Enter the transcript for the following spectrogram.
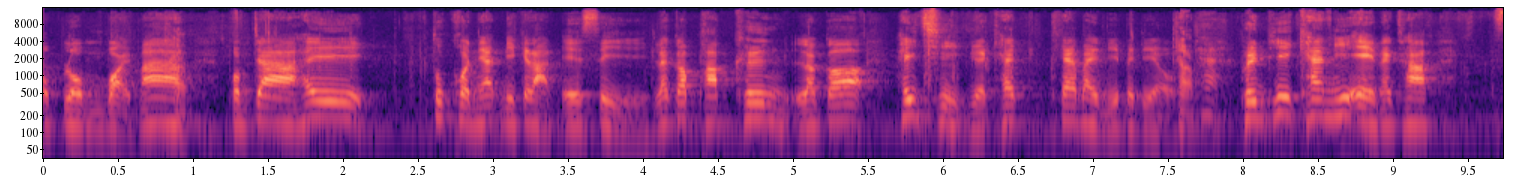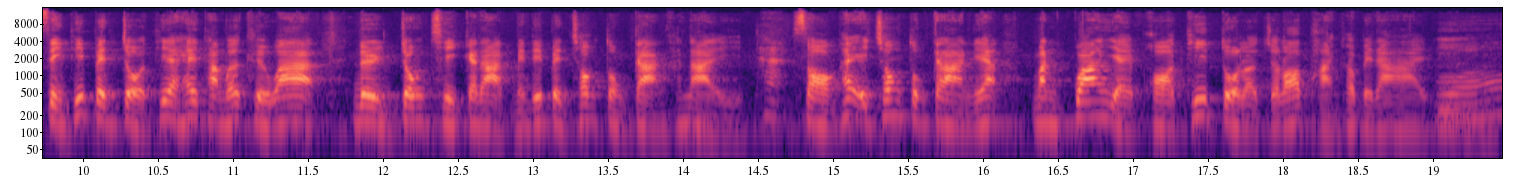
อบรมบ่อยมากครับผมจะให้ทุกคนเนี่ยมีกระดาษ A4 แล้วก็พับครึ่ง แล้วก็ให้ฉีกเหลือแค่แค่ใบนี้ไปเดียวครับค่ะพื้นที่แค่นี้เองนะครับ สิ่งที่เป็นโจทย์ที่จะให้ทำก็คือว่า 1. จงฉีกกระดาษมันได้เป็นช่องตรงกลางข้างในค่ะสองให้ไอ้ช่องตรงกลางเนี้ยมันกว้างใหญ่พอที่ตัวเราจะรอดผ่านเข้าไปได้อืม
